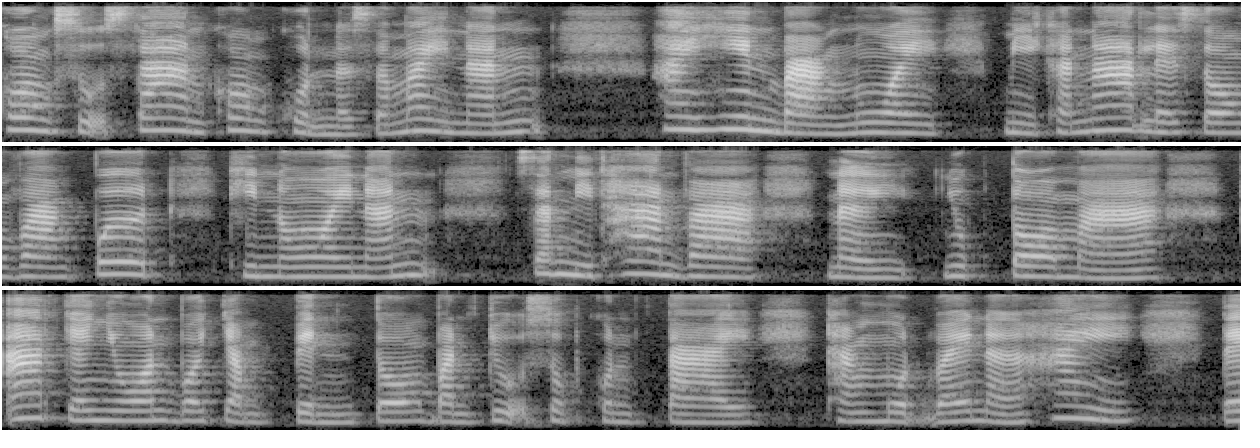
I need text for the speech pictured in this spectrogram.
ข้องสุซ่านข้องขนนสมัยนั้น ให้เฮียนบางหน่วย มีขนาดและซองวางเปิดที่น้อยนั้น สันนิท่านว่าในยุคต่อมา อาจจะย้อนบ่จำเป็นต้องบรรจุศพคนตาย ทั้งหมดไว้เหนือให้ แต่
